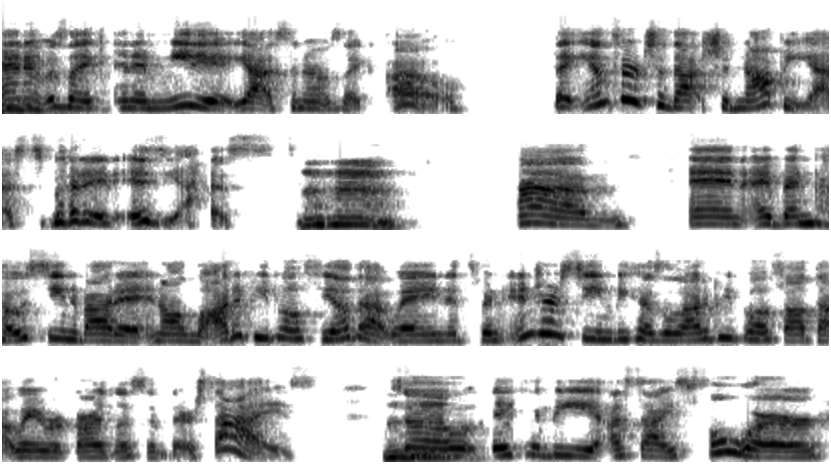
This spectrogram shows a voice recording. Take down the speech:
And it Mhm. was like an immediate yes. And I was like, oh, the answer to that should not be yes, but it is yes. hmm Um, and I've been posting about it, and a lot of people feel that way. And it's been interesting because a lot of people have felt that way regardless of their size. Mm-hmm. So they could be a size four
